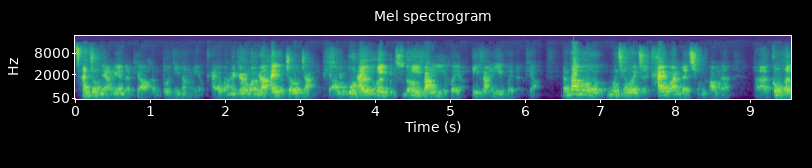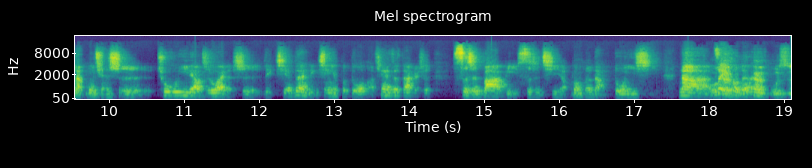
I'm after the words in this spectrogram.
参众两院的票，很多地方没有开完，没开完，然后还有州长票，还有地地方议会啊，地方议会的票。那到目目前为止开完的情况呢？呃，共和党目前是出乎意料之外的是领先，但领先也不多啊。现在这大概是四十八比四十七啊，共和党多一席。那最后的我看福斯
